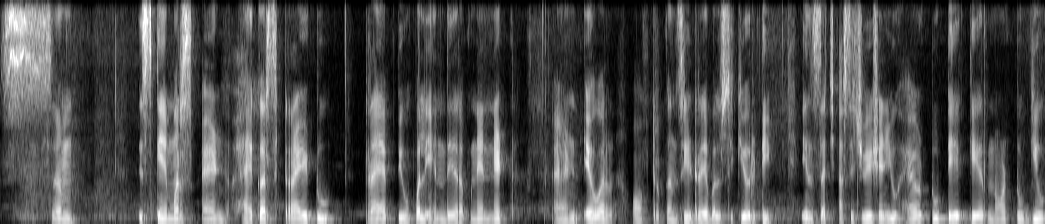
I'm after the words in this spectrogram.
Some scammers and hackers try to trap people in their apne net and ever after considerable security in such a situation you have to take care not to give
